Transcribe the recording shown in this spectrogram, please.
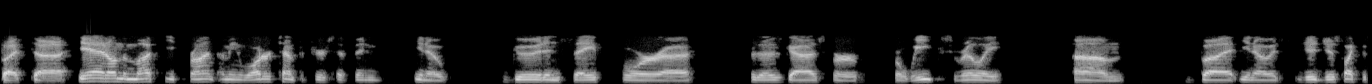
But uh, yeah, and on the musky front, I mean, water temperatures have been, you know, good and safe for uh, for those guys for for weeks, really. Um, but you know, it's just like the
